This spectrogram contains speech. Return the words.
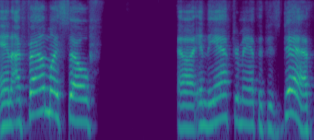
And I found myself uh, in the aftermath of his death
